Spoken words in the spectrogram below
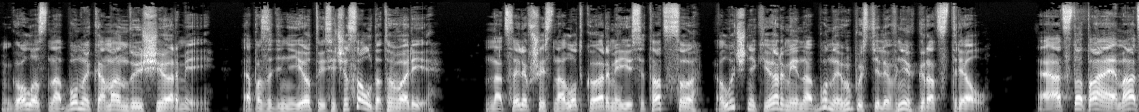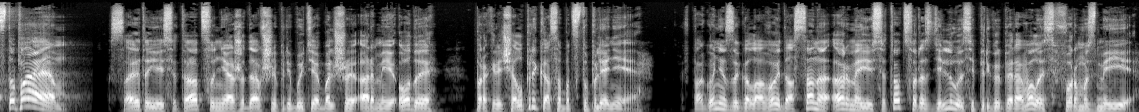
Голос Набуны, командующий армией, а позади неё тысячи солдат аварии. Нацелившись на лодку армии Юситацу, лучники армии Набуны выпустили в них град стрел. «Отступаем! Отступаем!» Сайта Юситацу, не ожидавший прибытия большой армии Оды, прокричал приказ об отступлении. В погоне за головой Досана армия Юситацу разделилась и перегруппировалась в форму змеи.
